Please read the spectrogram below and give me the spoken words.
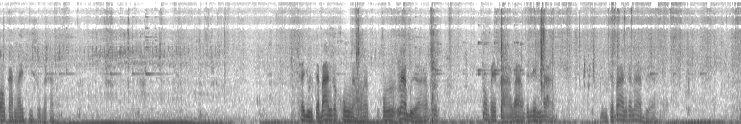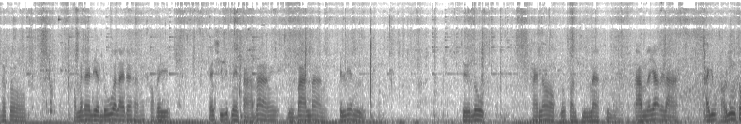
ป้องกันไว้ที่สุดนะครับ ถ้าอยู่แต่บ้านก็คงเหงาครับ คงน่าเบื่อครับ ต้องไปป่าบ้างไปเล่นบ้าง อยู่แต่บ้านก็น่าเบื่อ แล้วก็เขาไม่ได้เรียนรู้อะไรด้วยครับให้เขาไปใช้ชีวิตในป่าบ้าง อยู่บ้านบ้าง ไปเล่น เจอโลกภายนอกรู้ความจริงมากขึ้นนะครับตามระยะเวลาอายุเขายิ่งโต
